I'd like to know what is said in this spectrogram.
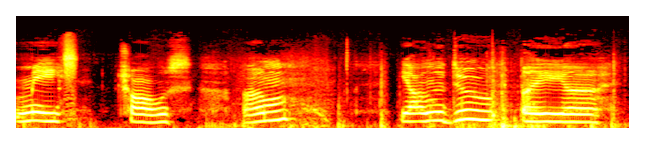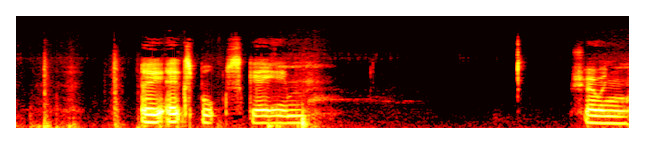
me, Charles. Um, yeah, I'm gonna do a uh, a Xbox game showing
